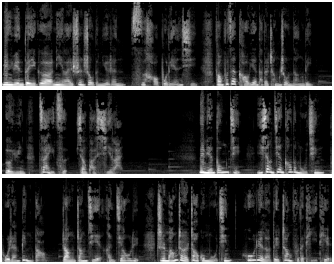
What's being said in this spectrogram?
命运对一个逆来顺受的女人丝毫不怜惜，仿佛在考验她的承受能力。厄运再一次向她袭来。那年冬季，一向健康的母亲突然病倒。让张姐很焦虑，只忙着照顾母亲，忽略了对丈夫的体贴。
